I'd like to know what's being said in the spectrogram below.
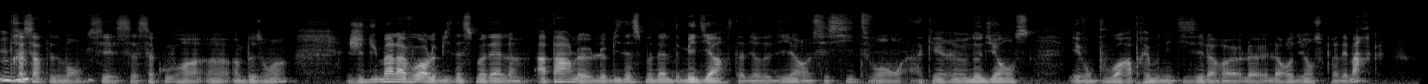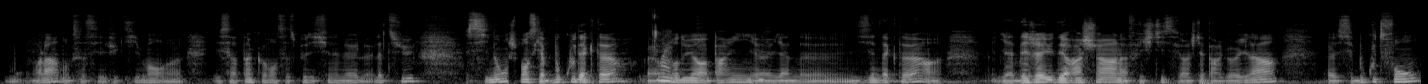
mhm. très certainement, ça, ça, couvre un, besoin. J'ai du mal à voir le business model, à part le, le business model de médias, c'est-à-dire de dire ces sites vont acquérir une audience et vont pouvoir après monétiser leur, euh, leur, audience auprès des marques. Bon, voilà, donc ça c'est effectivement, euh, et certains commencent à se positionner là-dessus. Sinon, je pense qu'il y a beaucoup d'acteurs. Euh, aujourd'hui à Paris, il y a une, dizaine d'acteurs. Il y a déjà eu des rachats, la Frichti s'est fait racheter par Gorilla. c'est beaucoup de fonds,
